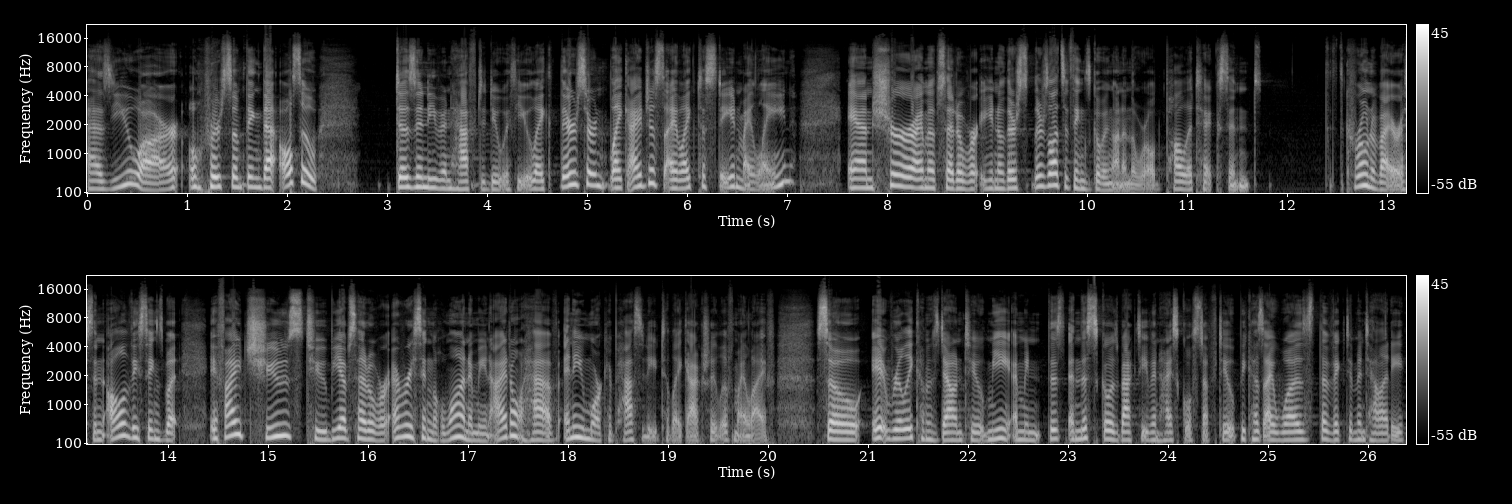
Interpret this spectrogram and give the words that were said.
as you are over something that also doesn't even have to do with you. Like there's certain like I just I like to stay in my lane. And sure, I'm upset over, you know, there's there's lots of things going on in the world, politics and coronavirus and all of these things. But if I choose to be upset over every single one, I mean, I don't have any more capacity to like actually live my life. So it really comes down to me. I mean, this, and this goes back to even high school stuff too, because I was the victim mentality.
